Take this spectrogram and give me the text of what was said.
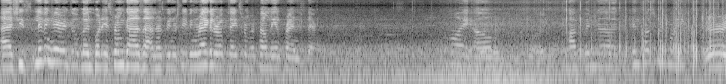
Uh, she's living here in Dublin, but is from Gaza and has been receiving regular updates from her family and friends there. Hi, um, I've been uh, in touch with my... Hey!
